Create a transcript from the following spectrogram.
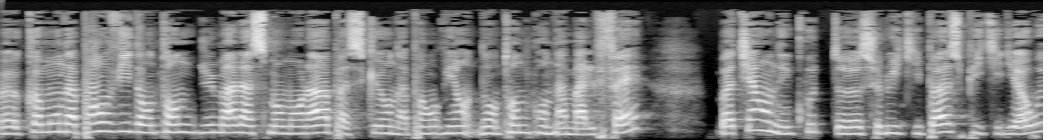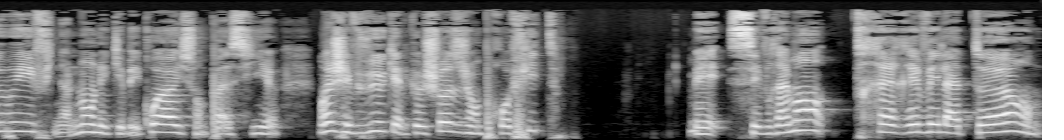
euh, comme on n'a pas envie d'entendre du mal à ce moment-là parce qu'on n'a pas envie d'entendre qu'on a mal fait, bah tiens, on écoute euh, celui qui passe puis qui dit ah oui oui finalement les Québécois ils sont pas si. Moi j'ai vu quelque chose, j'en profite. Mais c'est vraiment très révélateur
